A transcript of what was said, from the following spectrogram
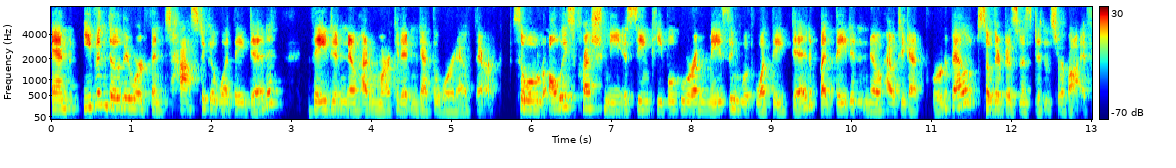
And even though they were fantastic at what they did, they didn't know how to market it and get the word out there. So what would always crush me is seeing people who were amazing with what they did, but they didn't know how to get word about, so their business didn't survive.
